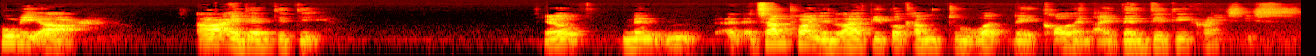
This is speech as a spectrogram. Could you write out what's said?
Who we are, our identity. You know, at some point in life, people come to what they call an identity crisis.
